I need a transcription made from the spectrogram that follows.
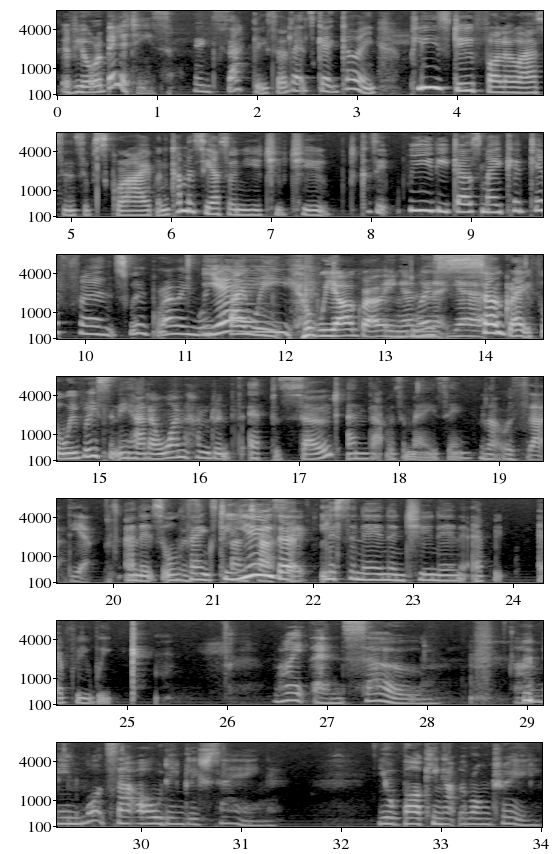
of your abilities. Exactly. So let's get going. Please do follow us and subscribe and come and see us on YouTube too because it really does make a difference. We're growing week by week. we are growing, and We're yeah, so grateful. We've recently had our 100th episode and that was amazing. that was that. Yeah, And it's all thanks to you that listen in and tune in every every week. right then. So, I mean, what's that old English saying? You're barking up the wrong tree.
